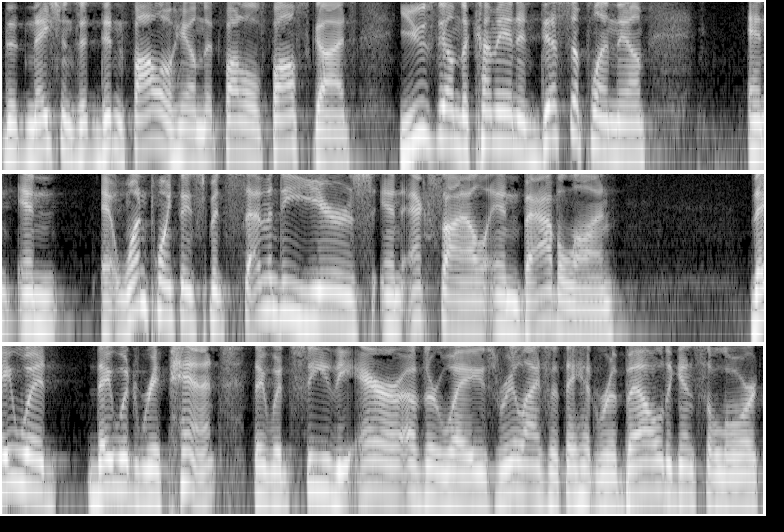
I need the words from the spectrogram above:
the nations that didn't follow him, that followed false gods, used them to come in and discipline them and, and at one point they spent 70 years in exile in Babylon. They would they would repent, they would see the error of their ways, realize that they had rebelled against the Lord.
